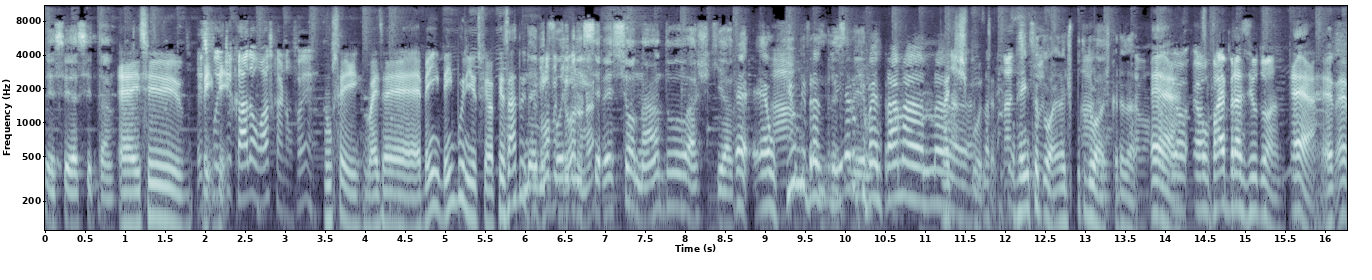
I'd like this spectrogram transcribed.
esse ia citar. É, esse... Esse bem- foi indicado ao Oscar, não foi? não sei, mas é bem, bem bonito o filme. Apesar do, Ele foi de Ouro, né? selecionado, acho que a É, é o Ah, filme brasileiro, brasileiro. que vai entrar na, na, Na disputa. na Na concorrência disputa. do ano, na disputa Ah, do Oscar, exato. Tá. É, É, o- é o Vai Brasil do ano. É, É, é, é,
